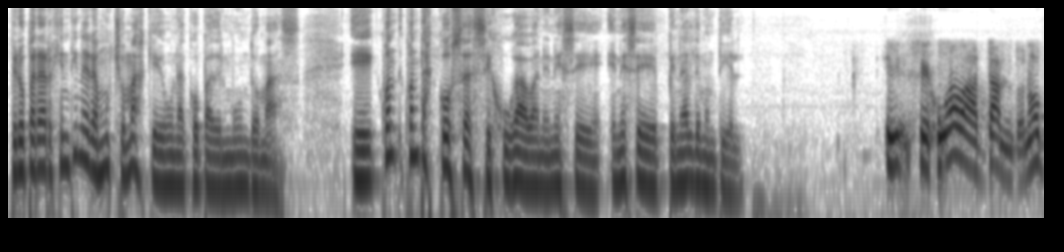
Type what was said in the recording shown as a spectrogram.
pero para Argentina era mucho más que una Copa del Mundo más. Eh, ¿Cuántas cosas se jugaban en ese, en ese penal de Montiel? Eh, se jugaba tanto, ¿no?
